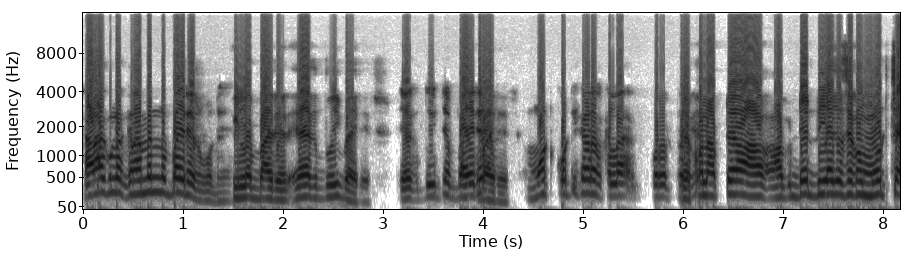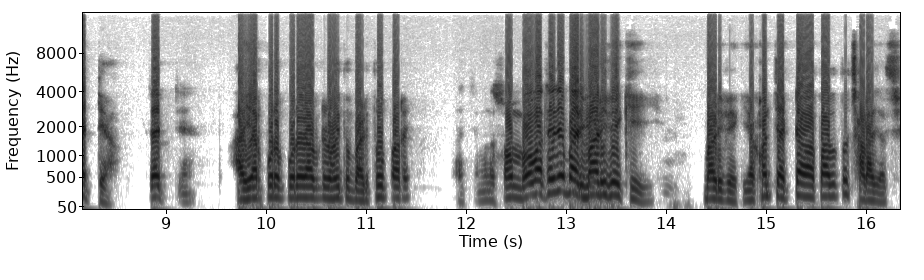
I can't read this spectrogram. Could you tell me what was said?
কারা গুলো গ্রামের না বাইরের বটে? এগুলো বাইরের এক দুই বাইরের। এক দুইটা বাইরে বাইরের। মোট কোটি কারার খেলা করতে এখন আপনি আপডেট দিয়ে যাচ্ছে এখন মোট চারটা। চারটে। আর ইয়ার পরে পরের আপডেট হয়তো বাড়িতেও পারে। আচ্ছা মানে সম্ভব আছে যে বাড়ি? বাড়িবে কি বাড়িবে কি এখন চারটা আপাতত ছাড়া যাচ্ছে।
